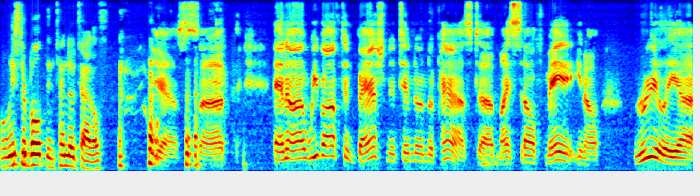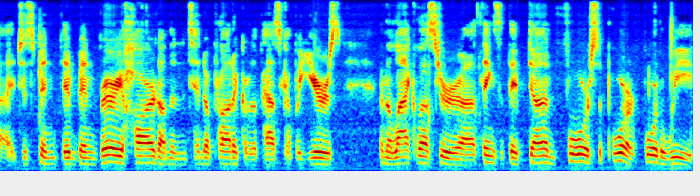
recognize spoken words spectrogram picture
Well, at least they're both Nintendo titles. yes, uh, and uh, we've often bashed Nintendo in the past. Uh, myself, may you know, really uh, just been been very hard on the Nintendo product over the past couple of years, and the lackluster uh, things that they've done for support for the Wii.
